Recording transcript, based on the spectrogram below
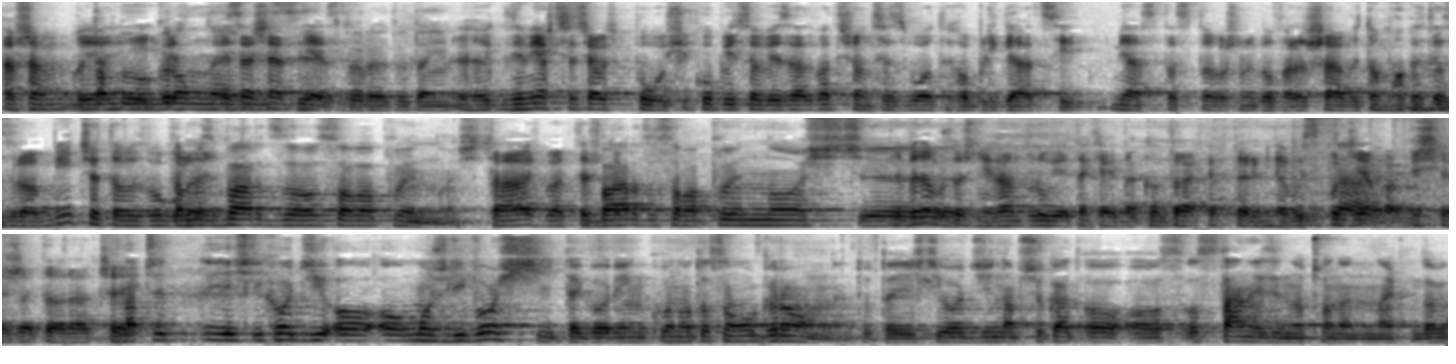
A przynajmniej, bo Tam były ogromne emisje, które tutaj... E, Gdybym ja chciał pójść i kupić sobie za 2000 zł obligacji miasta stołecznego Warszawy, to mogę to zrobić? Czy to jest w Tam ogóle... jest bardzo słaba płynność. Tak, też Bardzo słaba płynność. no wiadomo, że też nie handluje tak jak na kontraktach terminowych. Spodziewam się, że to raczej... Znaczy, jeśli chodzi o, o możliwości tego rynku, no to są ogromne. Tutaj, jeśli chodzi na przykład o, o, o Stany Zjednoczone, do, do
